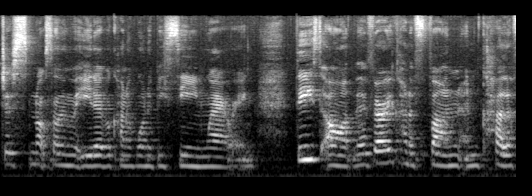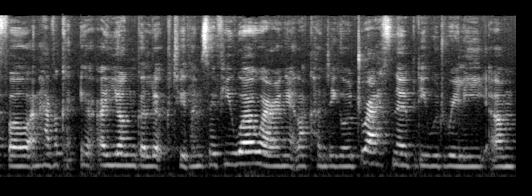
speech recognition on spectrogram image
just not something that you'd ever kind of want to be seen wearing. These aren't. They're very kind of fun and colourful and have a, a younger look to them. So if you were wearing it like under your dress, nobody would really um,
